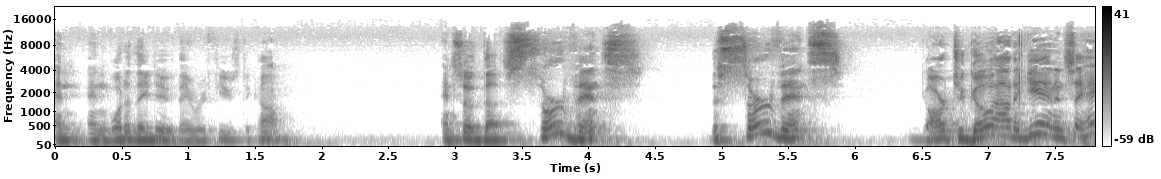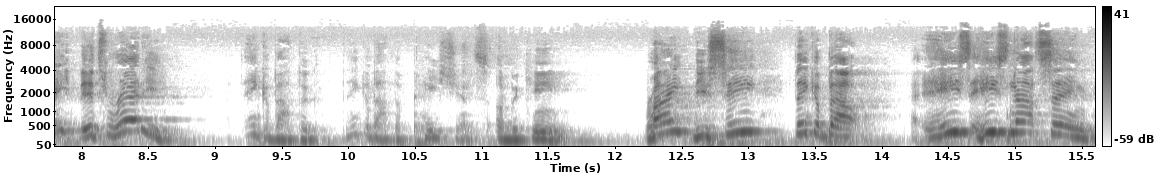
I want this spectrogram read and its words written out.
And, and what do they do? They refuse to come. And so the servants, the servants are to go out again and say, hey, it's ready. Think about the, think about the patience of the king, right? Do you see? Think about, he's, he's not saying,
